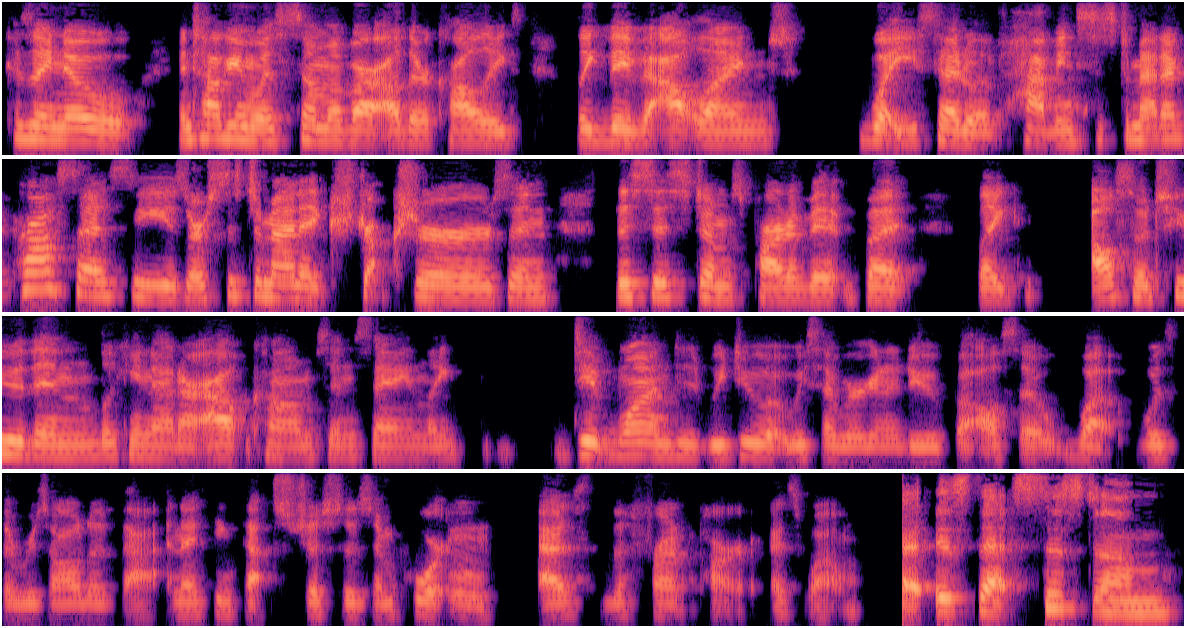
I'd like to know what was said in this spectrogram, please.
because i know in talking with some of our other colleagues like they've outlined what you said of having systematic processes or systematic structures and the systems part of it but like also too then looking at our outcomes and saying like did one did we do what we said we were going to do but also what was the result of that and i think that's just as important as the front part as well uh, it's that system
